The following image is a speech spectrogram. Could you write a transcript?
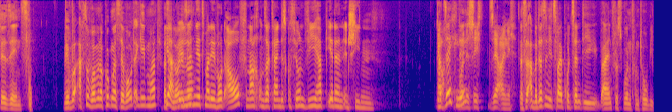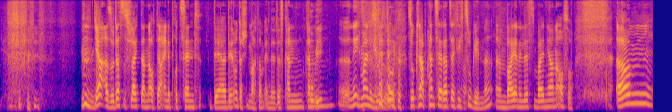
wir sehen's. Wir, ach so, wollen wir noch gucken, was der Vote ergeben hat? Was ja, die Leute wir lösen sagen? jetzt mal den Vote auf nach unserer kleinen Diskussion. Wie habt ihr denn entschieden? Ja, Tatsächlich? man ist sich sehr einig. Das, aber das sind die 2%, die beeinflusst wurden von Tobi. Ja, also das ist vielleicht dann auch der eine Prozent, der den Unterschied macht am Ende. Das kann, kann Tobi? Äh, nee, ich meine, so, so, so knapp kann es ja tatsächlich zugehen. Ne? Ähm, war ja in den letzten beiden Jahren auch so. Ähm,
